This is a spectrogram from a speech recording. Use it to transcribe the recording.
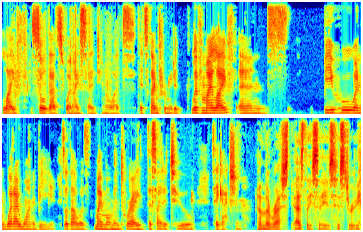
life. So that's when I said, you know what, it's time for me to live my life and be who and what I want to be. So that was my moment where I decided to take action. And the rest, as they say, is history.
